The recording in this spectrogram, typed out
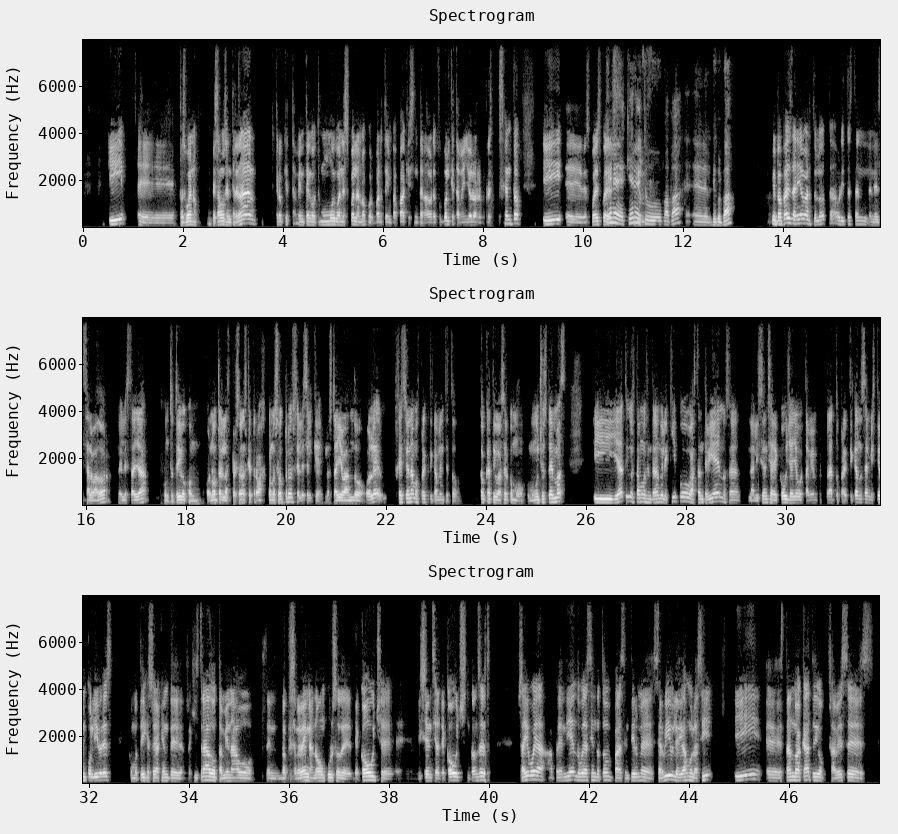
Y eh, pues bueno, empezamos a entrenar. Creo que también tengo muy buena escuela, ¿no? Por parte de mi papá, que es entrenador de fútbol, que también yo lo represento. Y eh, después, pues. ¿Quién es, quién es tu papá? Eh, disculpa. Mi papá es Daniel Bartolota, ahorita está en, en, El Salvador, él está allá, junto te digo, con, con otra de las personas que trabajan con nosotros, él es el que lo está llevando, o le gestionamos prácticamente todo. Toca, te digo, hacer como, como muchos temas y ya te digo, estamos entrenando el equipo bastante bien, o sea, la licencia de coach ya llevo también trato practicando, o sea, en mis tiempos libres, como te dije, soy agente registrado, también hago en lo que se me venga, ¿no? Un curso de, de coach, eh, licencias de coach, entonces, pues ahí voy a, aprendiendo, voy haciendo todo para sentirme servible, digámoslo así, y eh, estando acá, te digo, pues a veces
